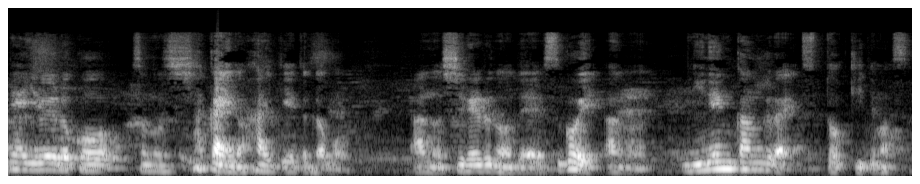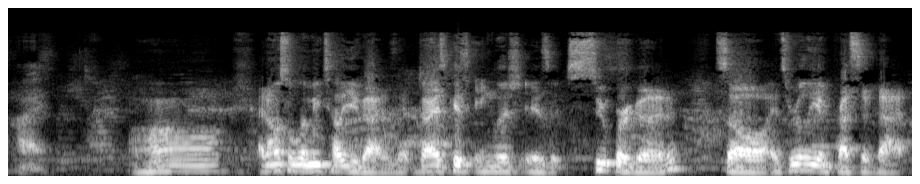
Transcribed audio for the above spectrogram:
で、いろいろこう、その社会の背景とかも、あの、知れるので、すごい、あの、2年間ぐらいずっと聞いてます。はい。Oh, and also let me tell you guys that Daisuke's English is super good. So it's really impressive that,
